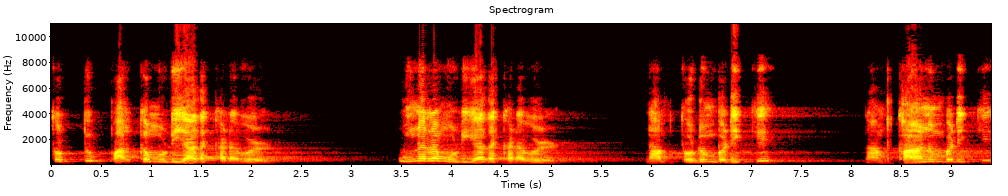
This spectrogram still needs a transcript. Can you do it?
தொட்டு பார்க்க முடியாத கடவுள் உணர முடியாத கடவுள் நாம் தொடும்படிக்கு நாம் காணும்படிக்கு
